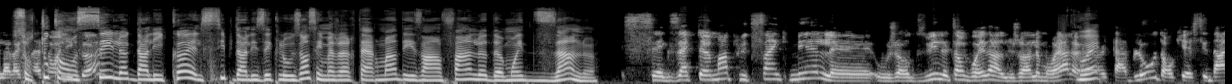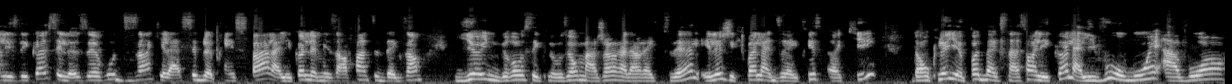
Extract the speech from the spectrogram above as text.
la vaccination Surtout qu'on sait là que dans les cas, elle-ci, puis dans les éclosions, c'est majoritairement des enfants là, de moins de 10 ans là. C'est exactement plus de 5000 euh, aujourd'hui. Là, on voyait dans le Journal de Montréal un, tableau. Donc, euh, c'est dans les écoles, c'est le 0-10 ans qui est la cible principale. À l'école de mes enfants, à titre d'exemple, il y a une grosse éclosion majeure à l'heure actuelle. Et là, j'écris à la directrice, OK, donc là, il n'y a pas de vaccination à l'école. Allez-vous au moins avoir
